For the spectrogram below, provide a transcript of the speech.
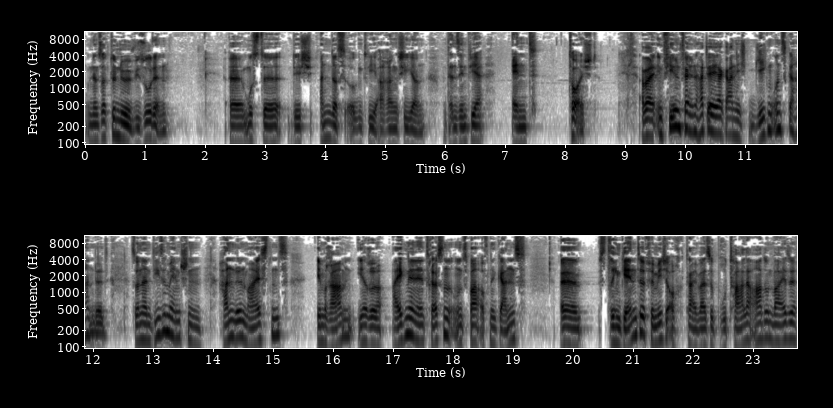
Und dann sagte, nö, wieso denn? Äh, musste dich anders irgendwie arrangieren. Und dann sind wir enttäuscht. Aber in vielen Fällen hat er ja gar nicht gegen uns gehandelt, sondern diese Menschen handeln meistens im Rahmen ihrer eigenen Interessen und zwar auf eine ganz äh, stringente, für mich auch teilweise brutale Art und Weise,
